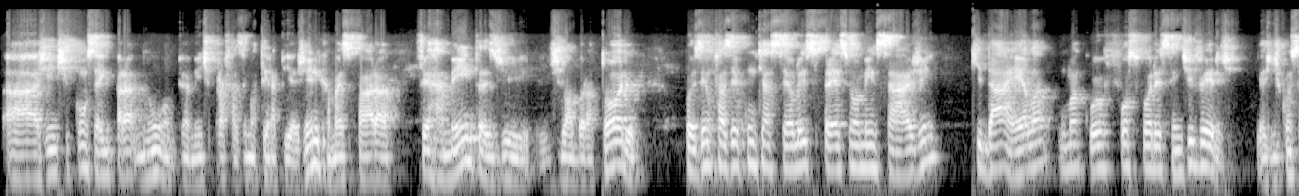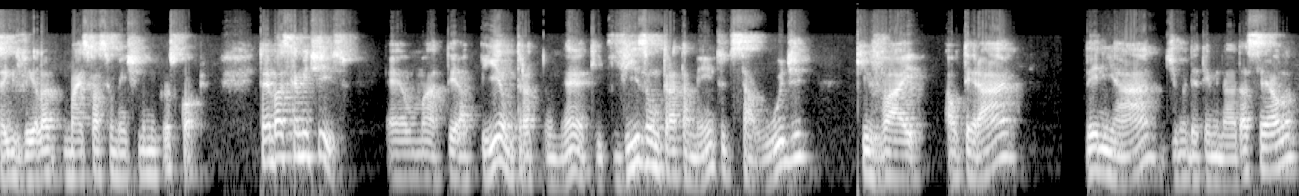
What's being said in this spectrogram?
a gente consegue, para, não obviamente para fazer uma terapia gênica, mas para ferramentas de, de laboratório, por exemplo, fazer com que a célula expresse uma mensagem que dá a ela uma cor fosforescente verde. E a gente consegue vê-la mais facilmente no microscópio. Então é basicamente isso. É uma terapia um né, que visa um tratamento de saúde que vai alterar DNA de uma determinada célula,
